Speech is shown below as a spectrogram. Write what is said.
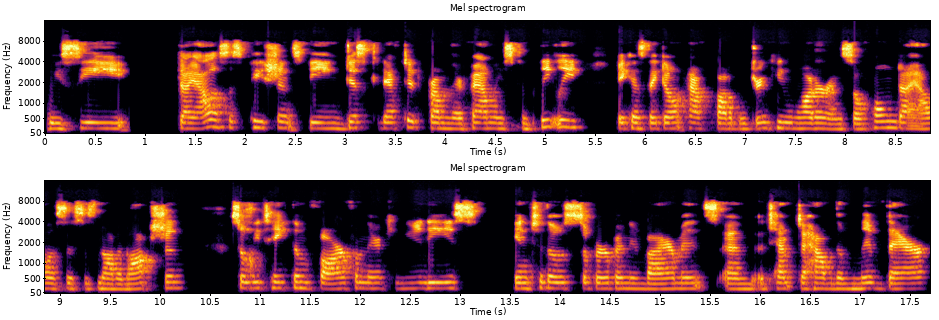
We see dialysis patients being disconnected from their families completely because they don't have potable drinking water. And so home dialysis is not an option. So we take them far from their communities into those suburban environments and attempt to have them live there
